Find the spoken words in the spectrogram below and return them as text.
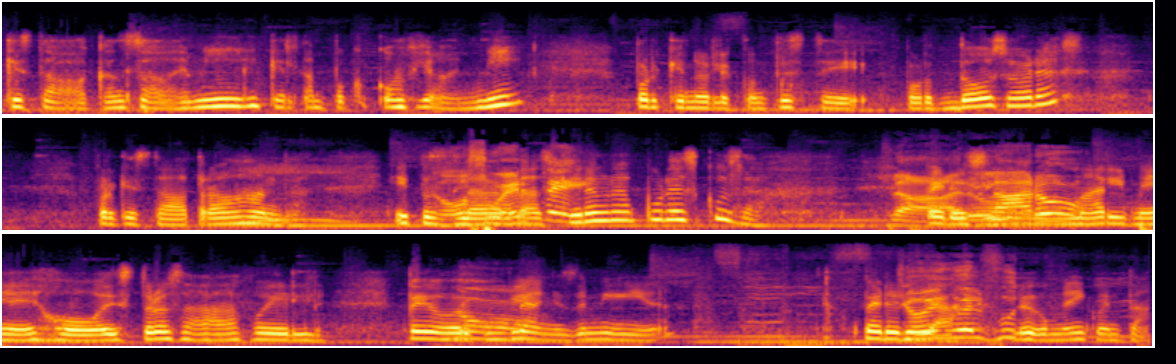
que estaba cansado de mí, que él tampoco confiaba en mí, porque no le contesté por dos horas, porque estaba trabajando. Y pues No, la verdad es suerte. que era una pura excusa. Claro. Pero sí, Claro. mal, me dejó destrozada, fue el peor No. cumpleaños de mi vida. Pero Yo ya, vengo del fut- luego me di cuenta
